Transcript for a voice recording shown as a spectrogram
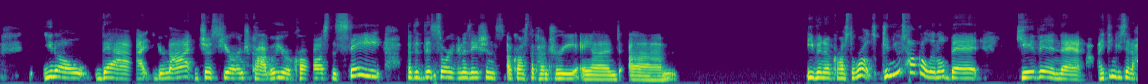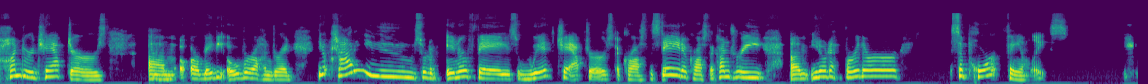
you know, that you're not just here in Chicago, you're across the state, but that this organization's across the country and um, even across the world. Can you talk a little bit, given that I think you said 100 chapters, um, mm-hmm. or maybe over a hundred. You know, how do you sort of interface with chapters across the state, across the country, um, you know, to further support families?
